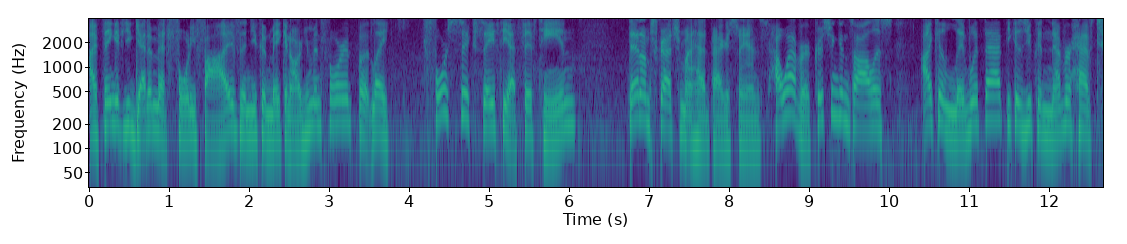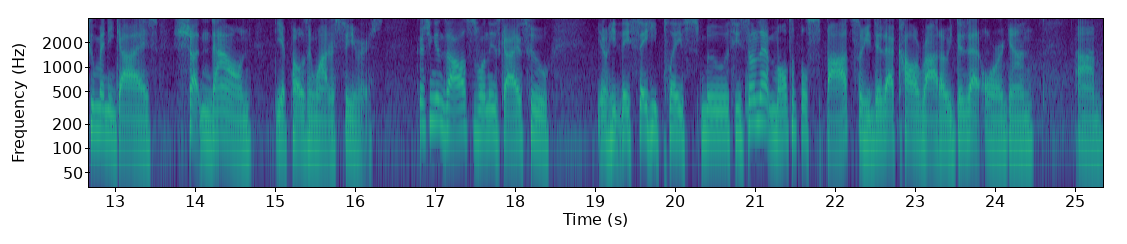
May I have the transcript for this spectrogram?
I think if you get him at 45, then you can make an argument for it. But like 4 6 safety at 15, then I'm scratching my head, Packers fans. However, Christian Gonzalez, I could live with that because you can never have too many guys shutting down the opposing wide receivers. Christian Gonzalez is one of these guys who you know, he, they say he plays smooth. He's done it at multiple spots. So he did it at Colorado. He did it at Oregon. Um,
